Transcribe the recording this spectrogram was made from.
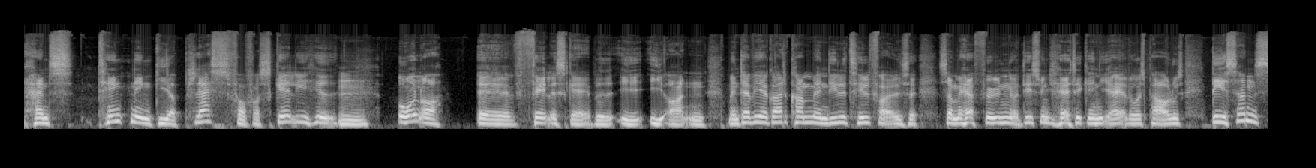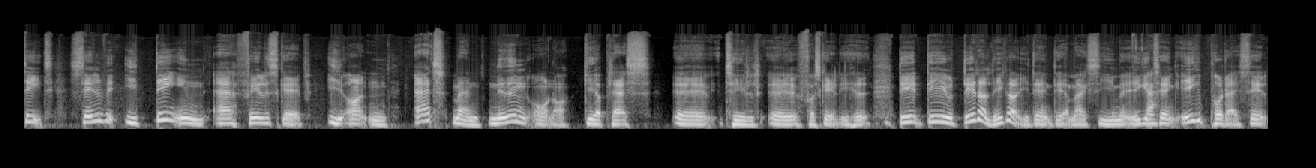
hans tænkning giver plads for forskellighed mm. under øh, fællesskabet i, i ånden. Men der vil jeg godt komme med en lille tilføjelse, som er følgende, og det synes jeg er det geniale hos Paulus. Det er sådan set selve ideen af fællesskab i ånden, at man nedenunder giver plads øh, til øh, forskellighed. Det, det er jo det, der ligger i den der maxime. Ikke ja. tænk ikke på dig selv,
